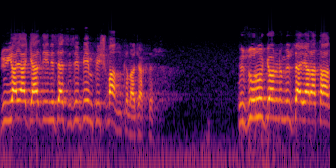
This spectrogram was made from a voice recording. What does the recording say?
dünyaya geldiğinize sizi bin pişman kılacaktır. Huzuru gönlümüzde yaratan,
